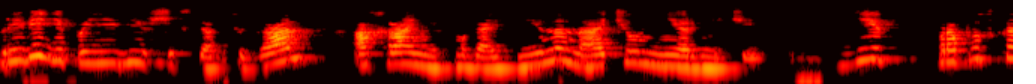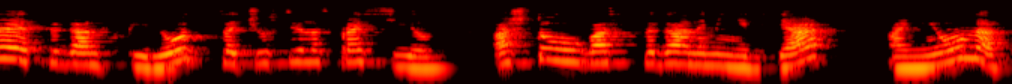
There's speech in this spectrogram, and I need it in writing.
При виде появившихся цыган охранник магазина начал нервничать. Гид, пропуская цыган вперед, сочувственно спросил, «А что у вас с цыганами нельзя? Они у нас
